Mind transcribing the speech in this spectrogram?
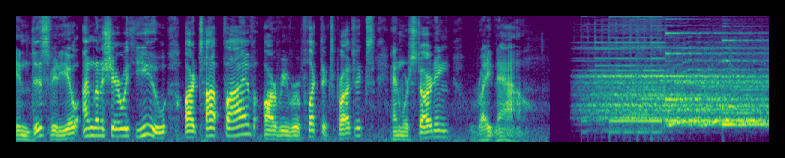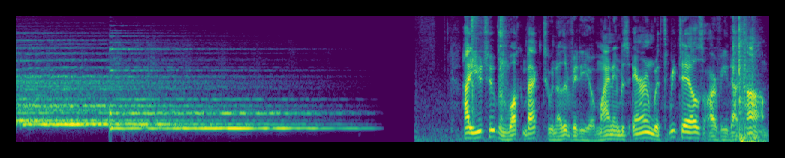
In this video, I'm going to share with you our top 5 RV Reflectix projects, and we're starting right now. Hi YouTube and welcome back to another video. My name is Aaron with ThreeTailsRV.com.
